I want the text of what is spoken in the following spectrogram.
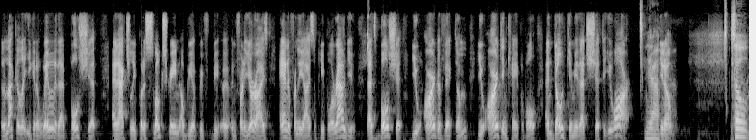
and I'm not going to let you get away with that bullshit and actually put a smokescreen uh, in front of your eyes and in front of the eyes of people around you. That's bullshit. You aren't a victim. You aren't incapable. And don't give me that shit that you are. Yeah. You know? So,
